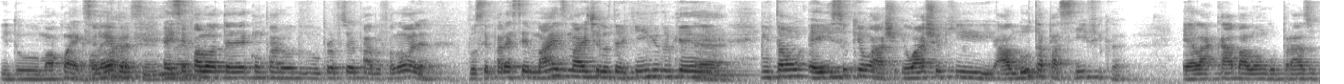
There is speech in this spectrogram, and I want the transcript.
e do Malcolm X, você lembra? Sim, Aí você falou até, comparou do professor Pablo, falou, olha, você parece ser mais Martin Luther King do que... É. Então, é isso que eu acho. Eu acho que a luta pacífica, ela acaba a longo prazo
